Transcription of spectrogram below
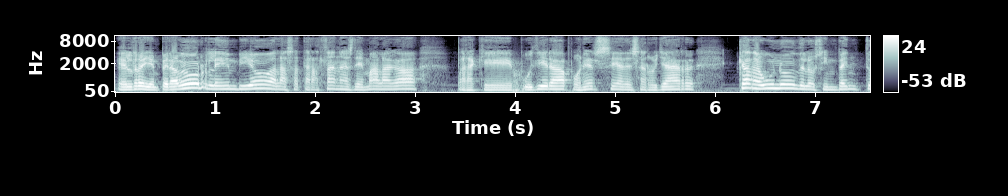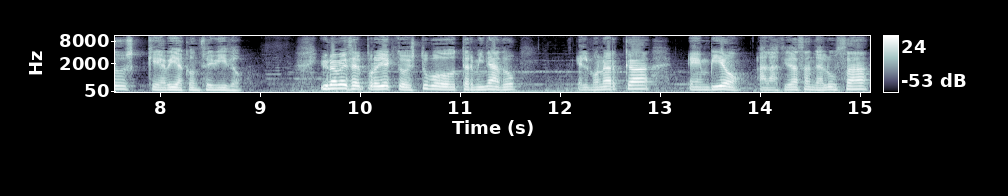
El rey emperador le envió a las atarazanas de Málaga para que pudiera ponerse a desarrollar cada uno de los inventos que había concebido. Y una vez el proyecto estuvo terminado, el monarca envió a la ciudad andaluza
